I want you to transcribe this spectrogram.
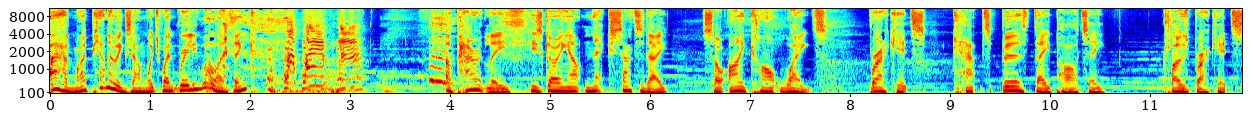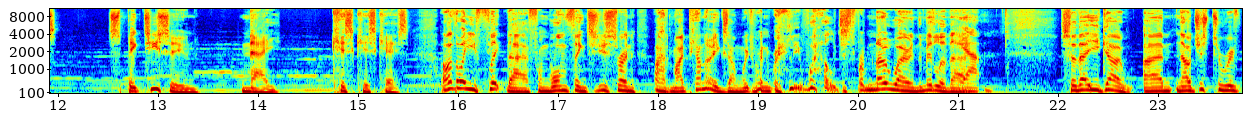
I had my piano exam, which went really well, I think. Apparently, he's going out next Saturday, so I can't wait. Brackets, Cat's birthday party. Close brackets. Speak to you soon. Nay. Kiss, kiss, kiss. I like the way you flick there from one thing to just throwing. I had my piano exam, which went really well, just from nowhere in the middle of there. Yeah. So there you go. Um, now, just to re-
